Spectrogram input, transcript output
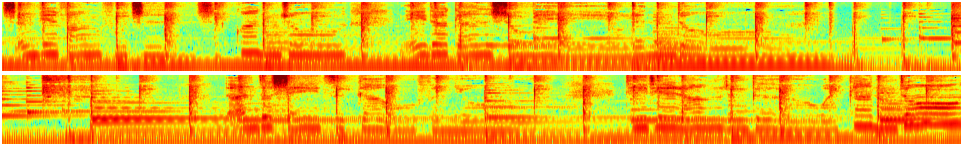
身边仿佛只是观众，你的感受没有人懂。难得谁自告，体贴让人格外感动，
